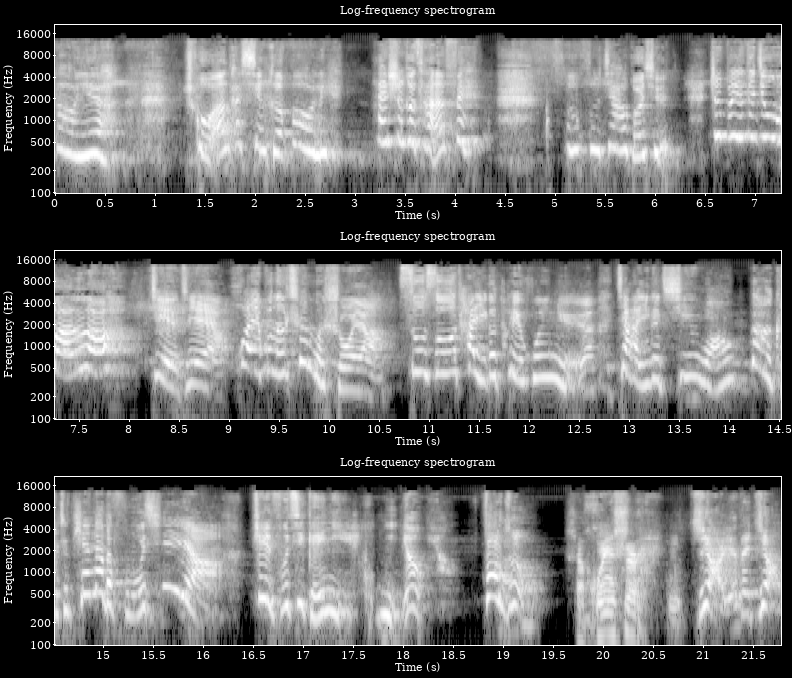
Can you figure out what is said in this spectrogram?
老爷，楚王他性格暴戾，还是个残废，苏苏嫁过去，这辈子就完了。姐姐，话也不能这么说呀。苏苏她一个退婚女，嫁一个亲王，那可是天大的福气呀。这福气给你，你要不要？放肆！这婚事，你嫁也得嫁，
